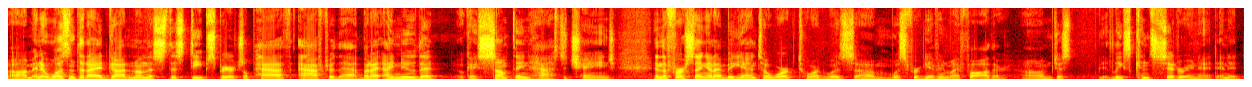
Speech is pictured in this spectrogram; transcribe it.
Um, and it wasn't that i had gotten on this this deep spiritual path after that but I, I knew that okay something has to change. And the first thing that i began to work toward was um, was forgiving my father um, just at least considering it. And it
